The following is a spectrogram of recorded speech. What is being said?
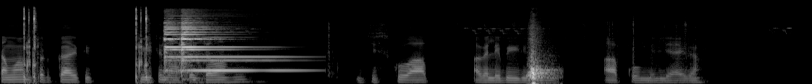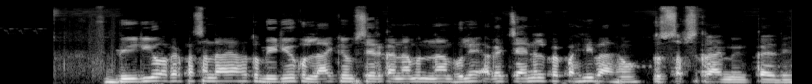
तमाम प्रकार की कीटनाशक दवा हैं, जिसको आप अगले वीडियो में आपको मिल जाएगा। वीडियो अगर पसंद आया हो तो वीडियो को लाइक एवं शेयर करना ना भूलें। अगर चैनल पर पहली बार हो तो सब्सक्राइब कर दें।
